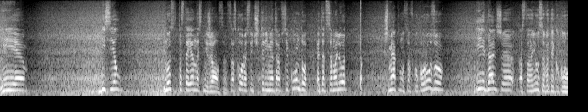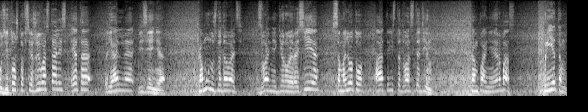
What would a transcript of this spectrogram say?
И висел, но постоянно снижался. Со скоростью 4 метра в секунду этот самолет шмякнулся в кукурузу и дальше остановился в этой кукурузе. То, что все живы остались, это реальное везение. Кому нужно давать звание Героя России самолету А-321 компании Airbus? При этом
